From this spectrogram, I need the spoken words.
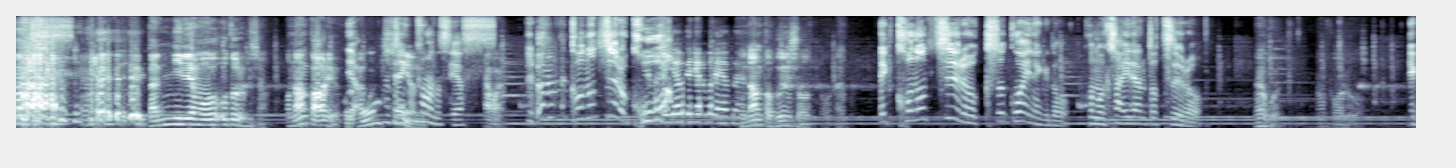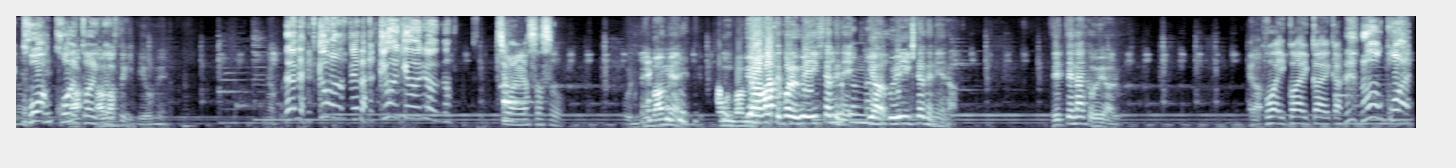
何にでも驚くじゃん。あ、なんかあるよ。いや、これ温本当泉やんに雲のせやす。やばいあこの通路や怖っやばいやばいやばえ、い。なんか文章あったね。え、この通路クソ怖いんだけど、この階段と通路。なにこれなんかあるわ。え、怖っ怖い怖い怖長い。すぎて読めん。なんで雲のせだ雲雲雲雲一番良さそう。これ2番目やねん いや、待って、これ上行きたくねえ。いや、上行きたくねえな。絶対なんか上ある。怖い怖い怖い怖い。もう怖い。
